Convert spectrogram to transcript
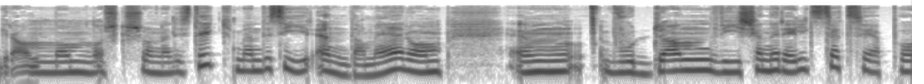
grann om norsk journalistikk, men det sier enda mer om um, hvordan vi generelt sett ser på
